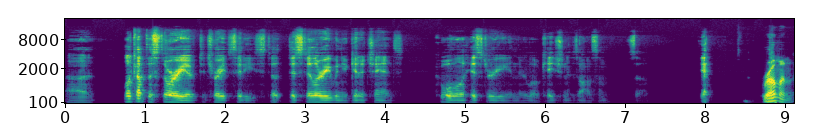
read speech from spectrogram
Uh, look up the story of Detroit City St- Distillery when you get a chance. Cool history and their location is awesome. So, yeah. Roman.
